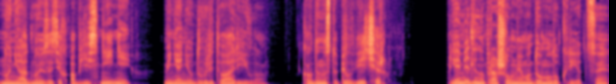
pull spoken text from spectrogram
Но ни одно из этих объяснений меня не удовлетворило. Когда наступил вечер, я медленно прошел мимо дома Лукреции.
